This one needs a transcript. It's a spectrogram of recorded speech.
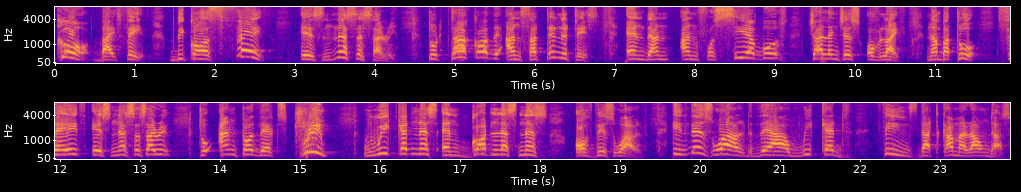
go by faith. Because faith is necessary to tackle the uncertainties and the unforeseeable challenges of life. Number two, faith is necessary to enter the extreme wickedness and godlessness of this world. In this world, there are wicked things that come around us.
